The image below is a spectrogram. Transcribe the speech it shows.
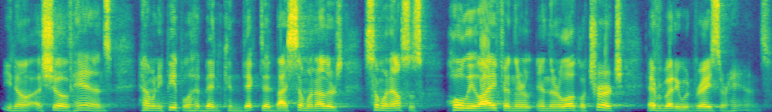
you know, a show of hands, how many people have been convicted by someone others, someone else's holy life in their, in their local church, everybody would raise their hands.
